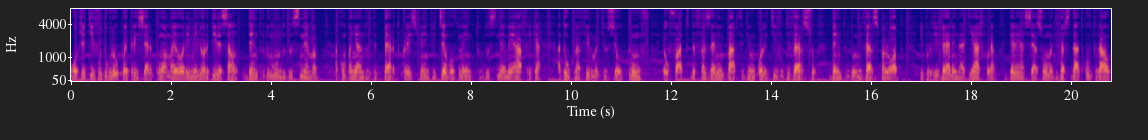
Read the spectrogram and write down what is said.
O objetivo do grupo é crescer com a maior e melhor direção dentro do mundo do cinema. Acompanhando de perto o crescimento e desenvolvimento do cinema em África, a dupla afirma que o seu trunfo é o fato de fazerem parte de um coletivo diverso dentro do universo Palop e por viverem na diáspora terem acesso a uma diversidade cultural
